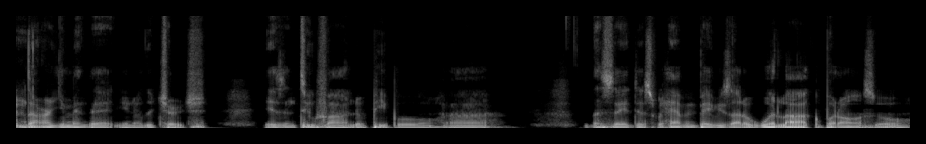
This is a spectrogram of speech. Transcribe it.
then the argument that you know the church isn't too fond of people. Uh, let's say just with having babies out of wedlock, but also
